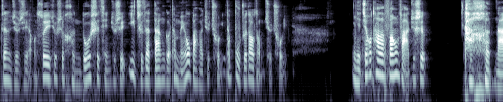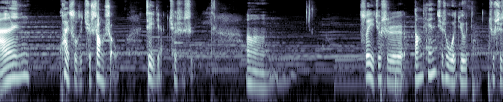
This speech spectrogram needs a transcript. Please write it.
真的就是这样。所以就是很多事情就是一直在耽搁，他没有办法去处理，他不知道怎么去处理。你教他的方法就是他很难。快速的去上手，这一点确实是，嗯，所以就是当天，其实我就就是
